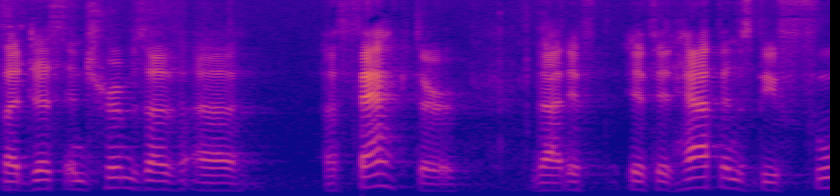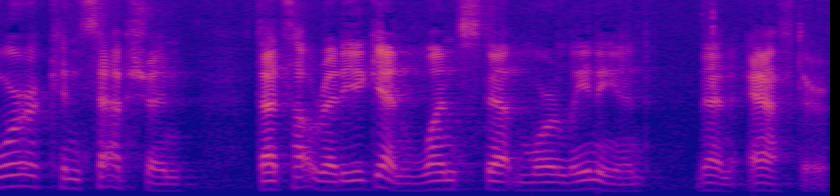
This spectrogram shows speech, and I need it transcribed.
But just in terms of a, a factor, that if, if it happens before conception, that's already, again, one step more lenient than after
